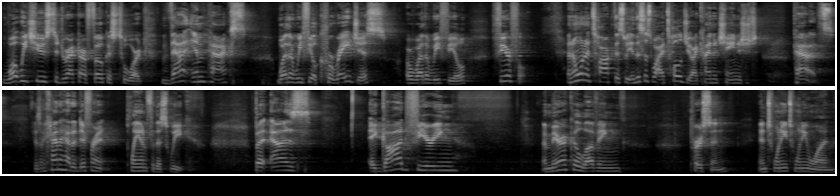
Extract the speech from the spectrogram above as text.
what we choose to direct our focus toward, that impacts whether we feel courageous or whether we feel fearful. And I want to talk this week, and this is why I told you I kind of changed paths, because I kind of had a different plan for this week. But as a God fearing, America loving person in 2021,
